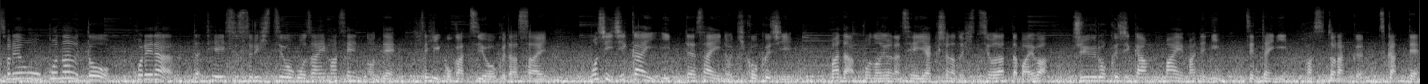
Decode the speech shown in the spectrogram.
それを行うとこれら提出する必要ございませんのでぜひご活用ください。もし次回行った際の帰国時まだこのような誓約書など必要だった場合は16時間前までに絶対にファストトラック使って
